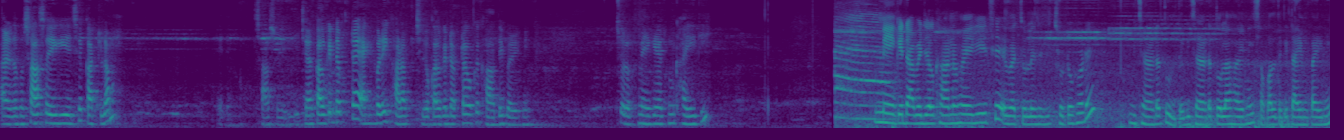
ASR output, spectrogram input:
আর দেখো, শ্বাস হয়ে গিয়েছে, কাটলাম। এই দেখো, শ্বাস হয়ে গিয়েছে। আর কালকের ডাবটা একবারেই খারাপ ছিল। কালকের ডাবটা ওকে খাওয়াতেই পারিনি। চলো, মেয়েকে এখন খাইয়ে দিই। মেয়েকে ডাবের জল খাওয়ানো হয়ে গিয়েছে। এবার চলে এসেছি ছোটো ঘরে। বিছানাটা তুলতে। বিছানাটা তোলা হয়নি, সকাল থেকে টাইম পাইনি।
